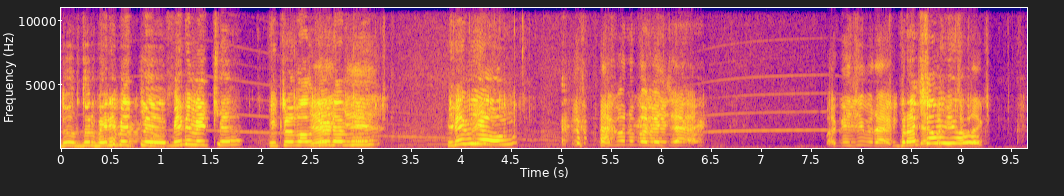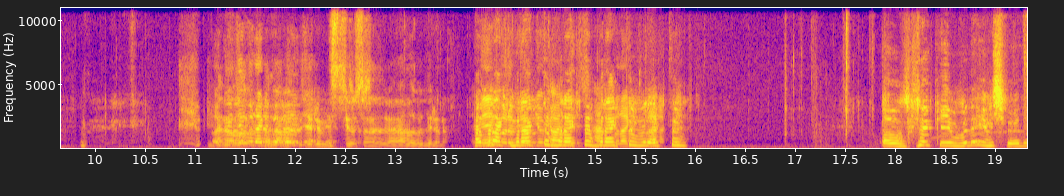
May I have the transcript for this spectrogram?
Dur dur beni bekle. Beni bekle. Mikrodalga önemli. Bilemiyorum. Bırak onu bagaja. Bagajı bırak. Gel Bırakamıyorum. bagajı bırak. Ben, ala- bırak, ben alabilirim istiyorsanız ben alabilirim. Ha bırak bıraktım bıraktım bıraktım bıraktı, bıraktım. Ama bırakayım bu neymiş böyle?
